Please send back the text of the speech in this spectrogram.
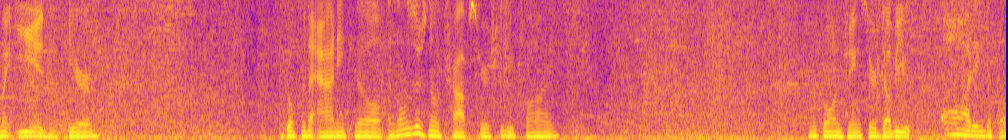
My E here. Go for the Annie kill. As long as there's no traps here, should be fine. I'm gonna go on Jinx here. W. Oh, I didn't get the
